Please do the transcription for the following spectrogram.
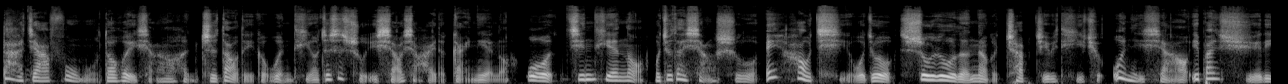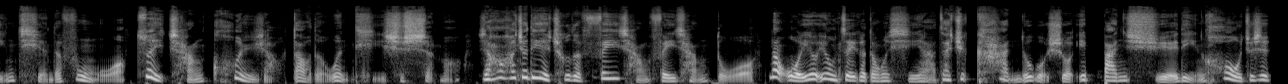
大家父母都会想要很知道的一个问题哦，这是属于小小孩的概念哦。我今天哦，我就在想说，哎，好奇，我就输入了那个 ChatGPT 去问一下哦，一般学龄前的父母，最常困扰到的问题是什么？然后他就列出的非常非常多。那我又用这个东西啊，再去看，如果说一般学龄后，就是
